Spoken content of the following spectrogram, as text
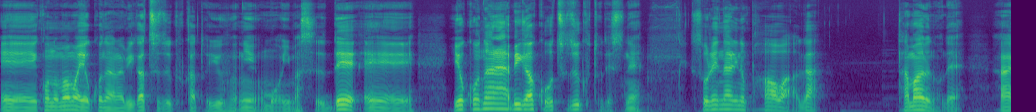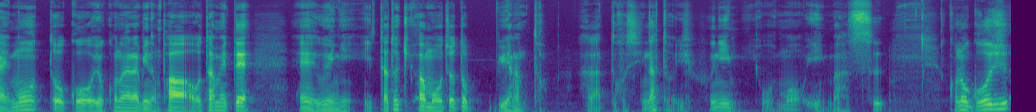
えー、このまま横並びが続くかというふうに思います。で、えー、横並びがこう続くとですね、それなりのパワーが溜まるので、はい、もっとこう横並びのパワーを貯めて、えー、上に行った時はもうちょっとビヤンと上がってほしいなというふうに思います。この50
